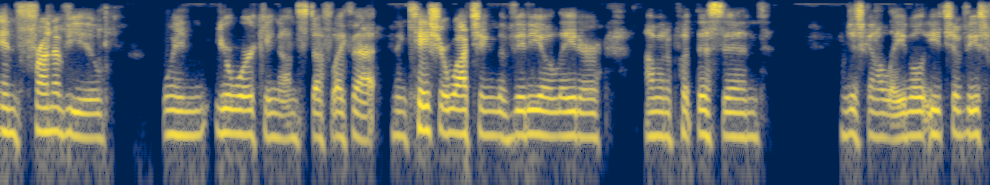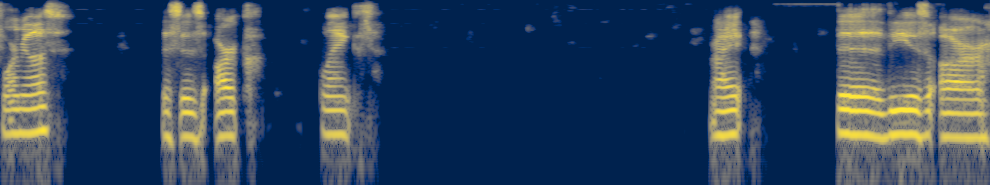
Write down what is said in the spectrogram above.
in front of you when you're working on stuff like that. And in case you're watching the video later, I'm going to put this in. I'm just going to label each of these formulas. This is arc length, right? The these are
